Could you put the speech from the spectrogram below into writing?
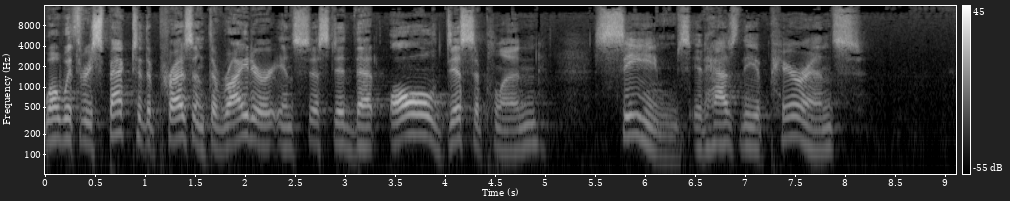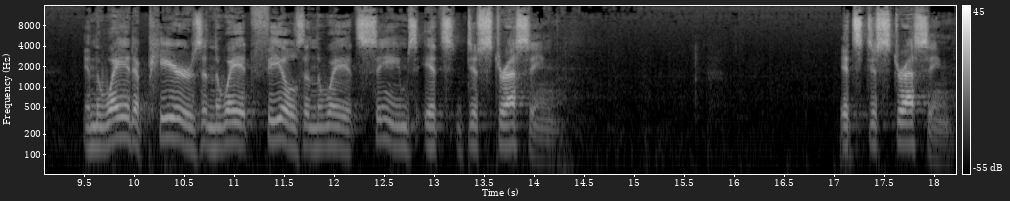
Well, with respect to the present, the writer insisted that all discipline seems, it has the appearance, in the way it appears, in the way it feels, in the way it seems, it's distressing. It's distressing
